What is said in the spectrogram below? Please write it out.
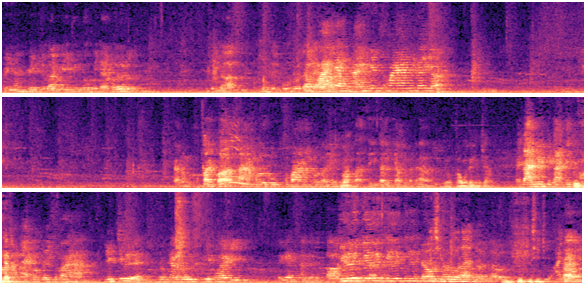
Pintuan itu punya baru. Benar. Không phải em ngày mình mang đây vậy? Tại bờ xa mơ rụt spa mơ ấy, bờ tạ si tay chậm cả đời. Được thông tin chẳng. Hãy đai mình thì ngày cái thằng ngày không đi spa hả? Đi chứ đấy, trong căn đôi khi hoài chưa chưa chưa chưa đâu chưa đâu đâu đâu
